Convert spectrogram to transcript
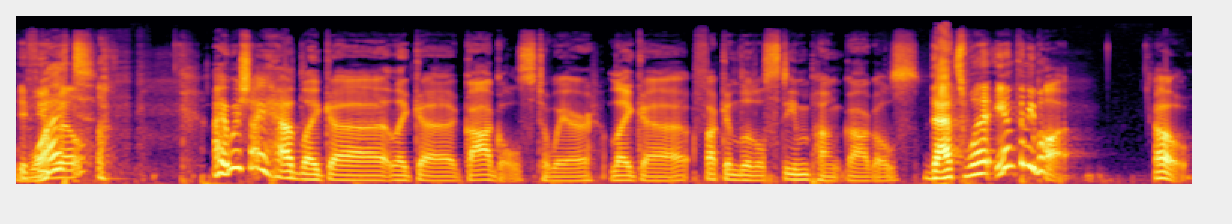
If you will. What? I wish I had like uh like uh goggles to wear, like uh fucking little steampunk goggles. That's what Anthony bought. Oh,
